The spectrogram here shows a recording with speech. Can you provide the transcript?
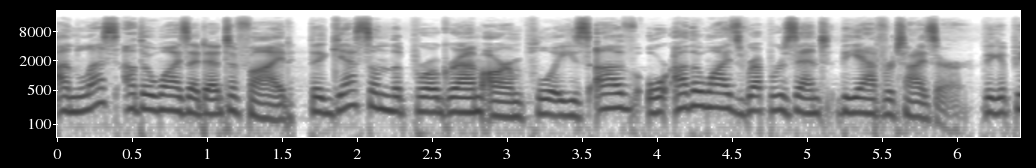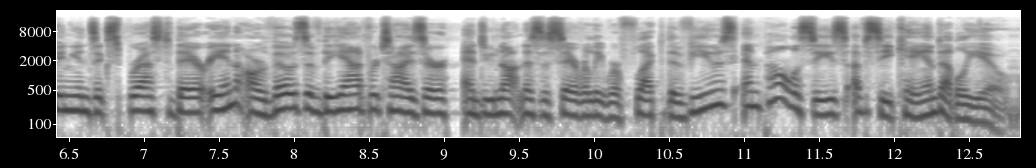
Unless otherwise identified, the guests on the program are employees of or otherwise represent the advertiser. The opinions expressed therein are those of the advertiser and do not necessarily reflect the views and policies of CKNW.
